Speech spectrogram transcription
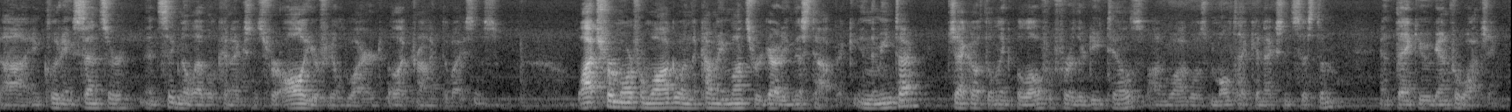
uh, including sensor and signal level connections for all your field wired electronic devices. Watch for more from Wago in the coming months regarding this topic. In the meantime, check out the link below for further details on Wago's multi-connection system and thank you again for watching.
